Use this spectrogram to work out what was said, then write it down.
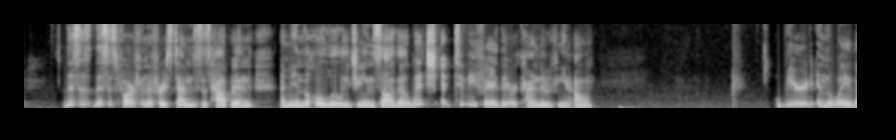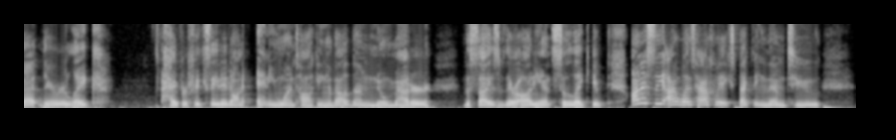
this is this is far from the first time this has happened. I mean, the whole Lily Jean saga, which uh, to be fair, they were kind of, you know, weird in the way that they were like hyper fixated on anyone talking about them, no matter the size of their audience. So, like, if honestly, I was halfway expecting them to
